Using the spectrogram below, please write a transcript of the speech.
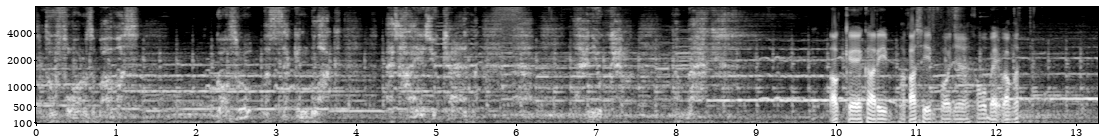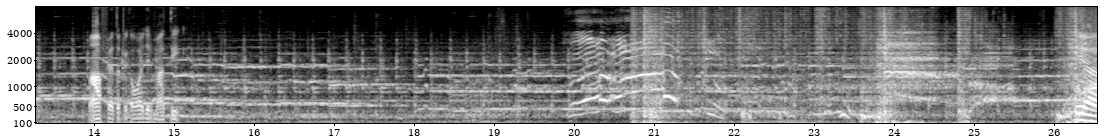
the two floors above us. Go through the second block as high as you can. Then you can Oke Karim, makasih infonya. Kamu baik banget. Maaf ya, tapi kamu jadi mati. Iya.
